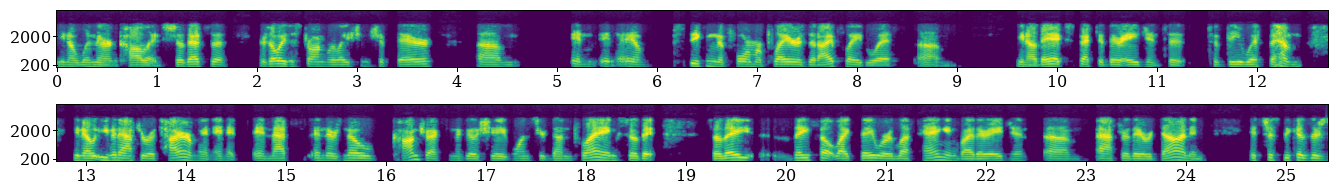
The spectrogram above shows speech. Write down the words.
you know when they're in college so that's a there's always a strong relationship there um, and, and you know speaking of former players that I played with um, you know they expected their agent to to be with them you know even after retirement and it and that's and there's no contract to negotiate once you're done playing so that so they they felt like they were left hanging by their agent um, after they were done and it's just because there's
